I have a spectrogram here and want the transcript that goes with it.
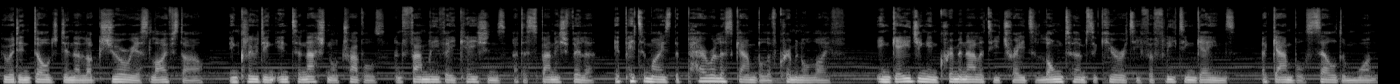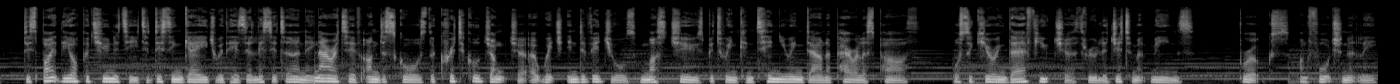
who had indulged in a luxurious lifestyle, including international travels and family vacations at a Spanish villa, epitomized the perilous gamble of criminal life. Engaging in criminality trades long term security for fleeting gains, a gamble seldom won. Despite the opportunity to disengage with his illicit earning, narrative underscores the critical juncture at which individuals must choose between continuing down a perilous path or securing their future through legitimate means. Brooks, unfortunately,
